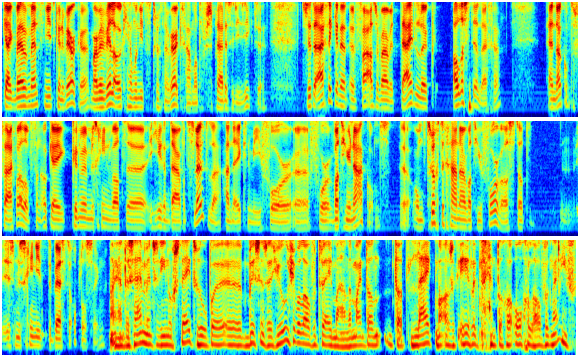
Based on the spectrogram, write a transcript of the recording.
kijk, we hebben mensen die niet kunnen werken, maar we willen ook helemaal niet terug naar werk gaan, want dan verspreiden ze die ziekte. we zitten eigenlijk in een, een fase waar we tijdelijk alles stilleggen. En dan komt de vraag wel op van oké, kunnen we misschien wat uh, hier en daar wat sleutelen aan de economie voor, uh, voor wat hierna komt? Uh, om terug te gaan naar wat hiervoor was. Dat, is misschien niet de beste oplossing. Nou ja, er zijn mensen die nog steeds roepen uh, business as usual over twee maanden. Maar dan, dat lijkt me, als ik eerlijk ben, toch wel ongelooflijk naïef.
